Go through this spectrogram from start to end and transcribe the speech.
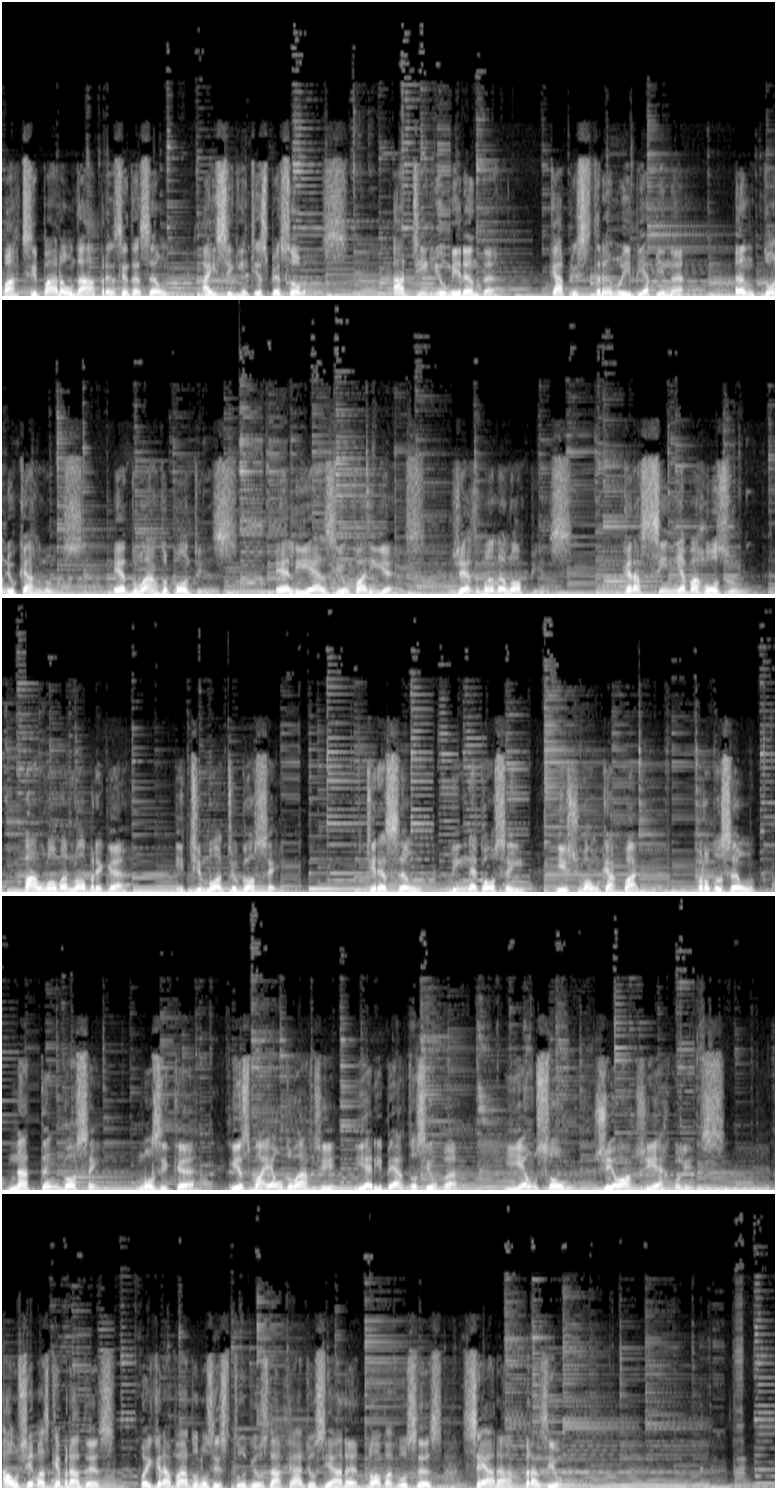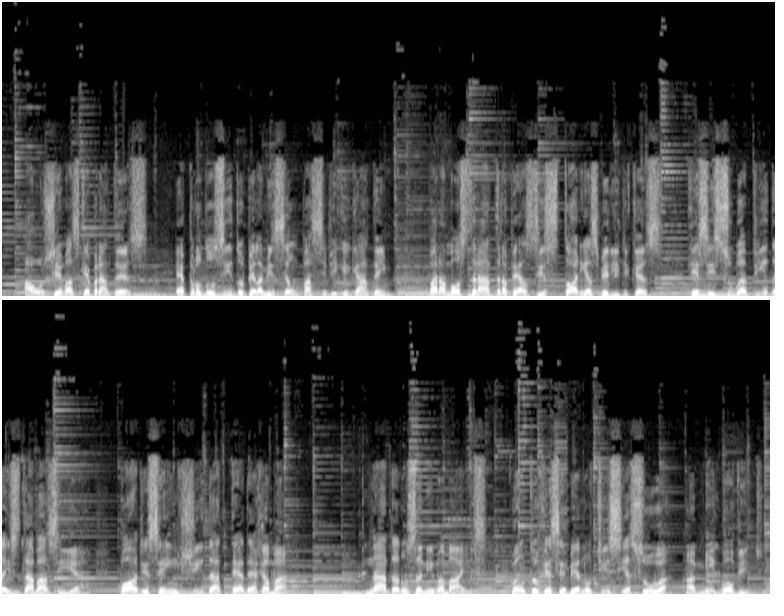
Participaram da apresentação as seguintes pessoas: Adílio Miranda, Capistrano Ibiapina, Antônio Carlos, Eduardo Pontes, Eliésio Farias, Germana Lopes, Gracinha Barroso, Paloma Nóbrega e Timóteo Gossen. Direção: Lina Gossen e João Carvalho. Produção: Natan Gossen. Música: Ismael Duarte e Heriberto Silva. E eu sou George Hércules. Algemas Quebradas foi gravado nos estúdios da Rádio Ceará Nova Russas, Ceará, Brasil. Algemas Quebradas é produzido pela missão Pacific Garden para mostrar através de histórias verídicas que se sua vida está vazia, pode ser enchida até derramar. Nada nos anima mais quanto receber notícia sua, amigo ouvinte.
